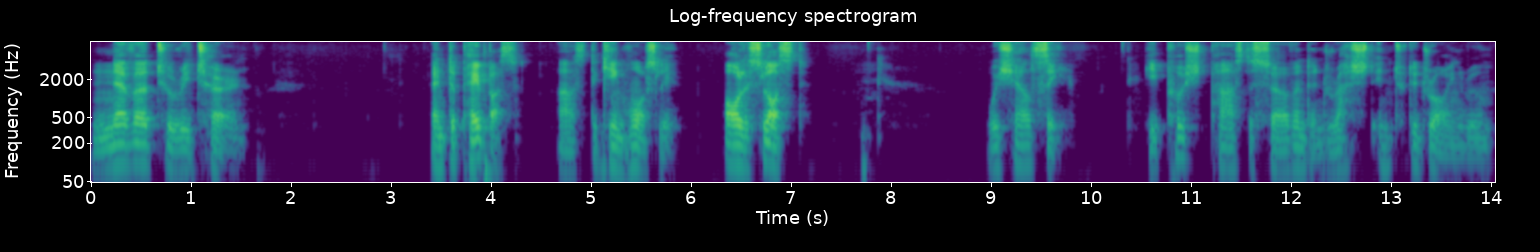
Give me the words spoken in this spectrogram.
Never to return. And the papers? asked the king hoarsely. All is lost. We shall see. He pushed past the servant and rushed into the drawing room,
